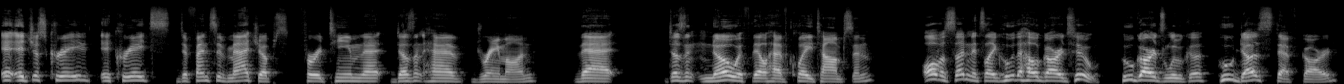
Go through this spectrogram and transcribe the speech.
it, it just create it creates defensive matchups for a team that doesn't have Draymond, that doesn't know if they'll have Klay Thompson. All of a sudden, it's like who the hell guards who? Who guards Luka? Who does Steph guard?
